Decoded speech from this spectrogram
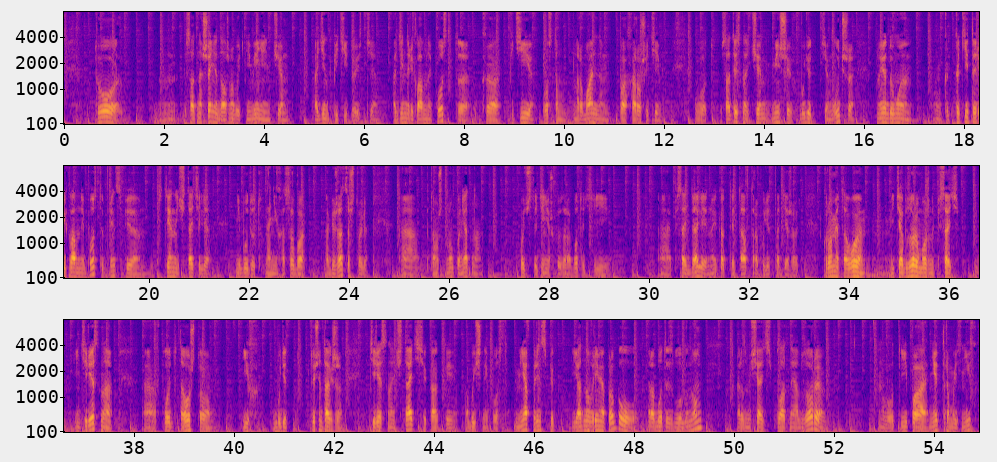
то соотношение должно быть не менее чем 1 к 5. То есть э, один рекламный пост э, к 5 постам нормальным по хорошей теме. Вот. Соответственно, чем меньше их будет, тем лучше. Но я думаю, какие-то рекламные посты, в принципе, постоянные читатели не будут на них особо обижаться, что ли. А, потому что, ну, понятно, хочется денежку заработать и а, писать далее, ну и как-то это автора будет поддерживать. Кроме того, эти обзоры можно писать интересно, а, вплоть до того, что их будет точно так же интересно читать, как и обычные посты. У меня, в принципе, я одно время пробовал работать с блогуном, размещать платные обзоры, вот, и по некоторым из них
